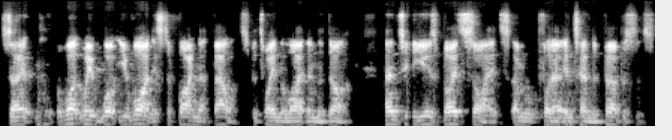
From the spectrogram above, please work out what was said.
So what we what you want is to find that balance between the light and the dark and to use both sides um, for their intended purposes.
